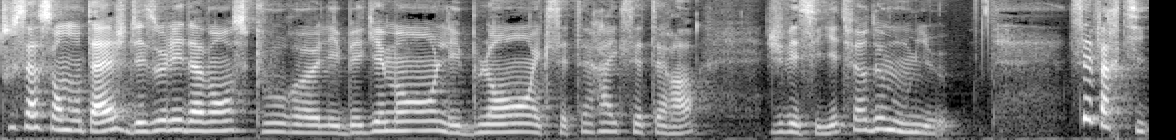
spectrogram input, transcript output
Tout ça sans montage, désolé d'avance pour euh, les bégaiements, les blancs, etc., etc. Je vais essayer de faire de mon mieux. C'est parti.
